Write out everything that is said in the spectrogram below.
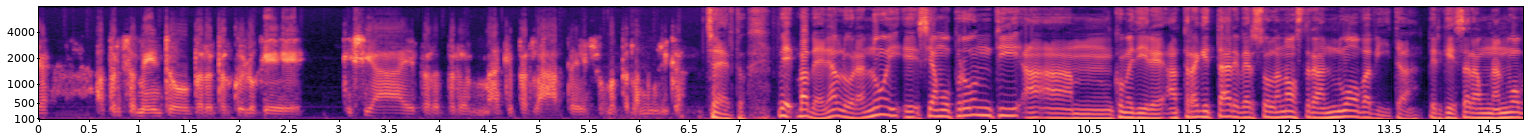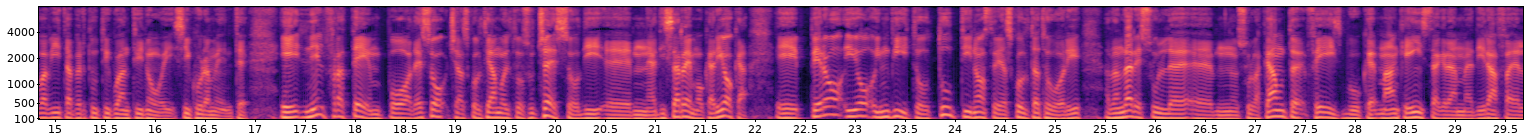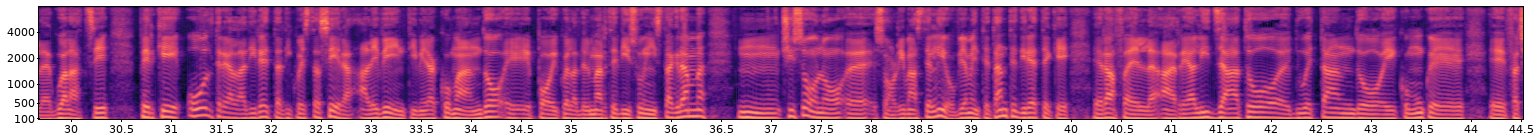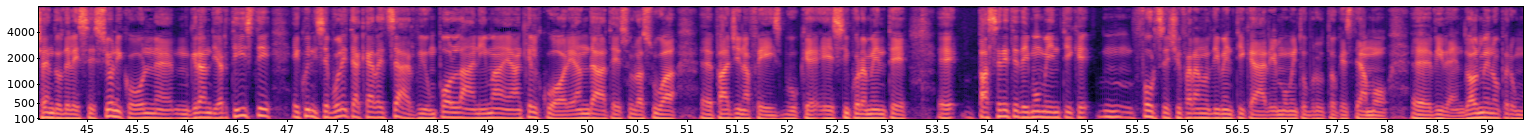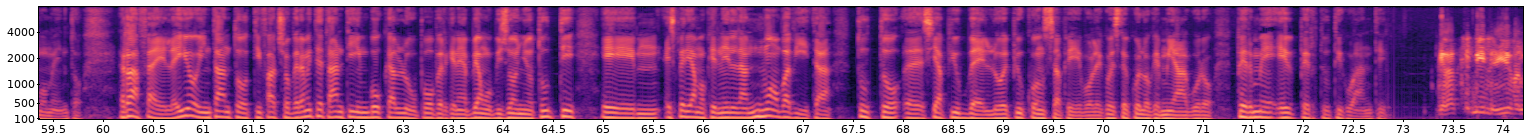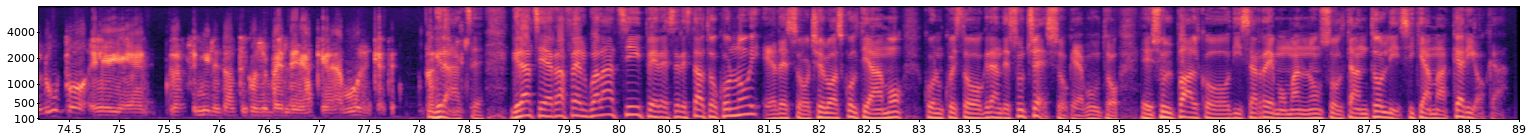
apprezzamento per, per quello che, che si ha per, per, anche per l'arte, insomma per la musica. Certo, Beh, va bene, allora noi eh, siamo pronti a, a, mm, dire, a, traghettare verso la nostra nuova vita, perché sarà una nuova vita per tutti quanti noi, sicuramente. E nel frattempo, adesso ci ascoltiamo il tuo successo di, eh, di Sanremo, Carioca, eh, però io invito tutti i nostri ascoltatori ad andare sul, eh, sull'account Facebook, ma anche Instagram di Rafael Gualazzi, perché oltre alla diretta di questa sera alle 20, mi raccomando, e poi quella del martedì su Instagram, mm, ci sono, eh, sono rimaste lì ovviamente tante dirette che eh, Rafael ha realizzato eh, duettando e comunque eh, facendo delle sessioni con eh, grandi artisti e quindi se volete accarezzarvi un po' l'anima e anche il cuore andate sulla sua eh, pagina Facebook e sicuramente passerete dei momenti che mh, mm, forse ci faranno dimenticare il momento brutto che stiamo vivendo, almeno per un momento. Rafael, io intanto ti faccio veramente tanti in bocca al lupo perché ne abbiamo bisogno tutti e, mm, e speriamo che nella nuova vita tutto eh, sia più bello e più consapevole. Questo è quello che mi auguro per me e per tutti quanti. Grazie mille, viva il lupo e eh, grazie mille, tante cose belle anche a voi anche a te. Grazie. grazie a Raffaele Gualazzi per essere stato con noi e adesso ce lo ascoltiamo con questo grande successo che ha avuto eh, sul palco di Sanremo, ma non soltanto lì, si chiama Carioca.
